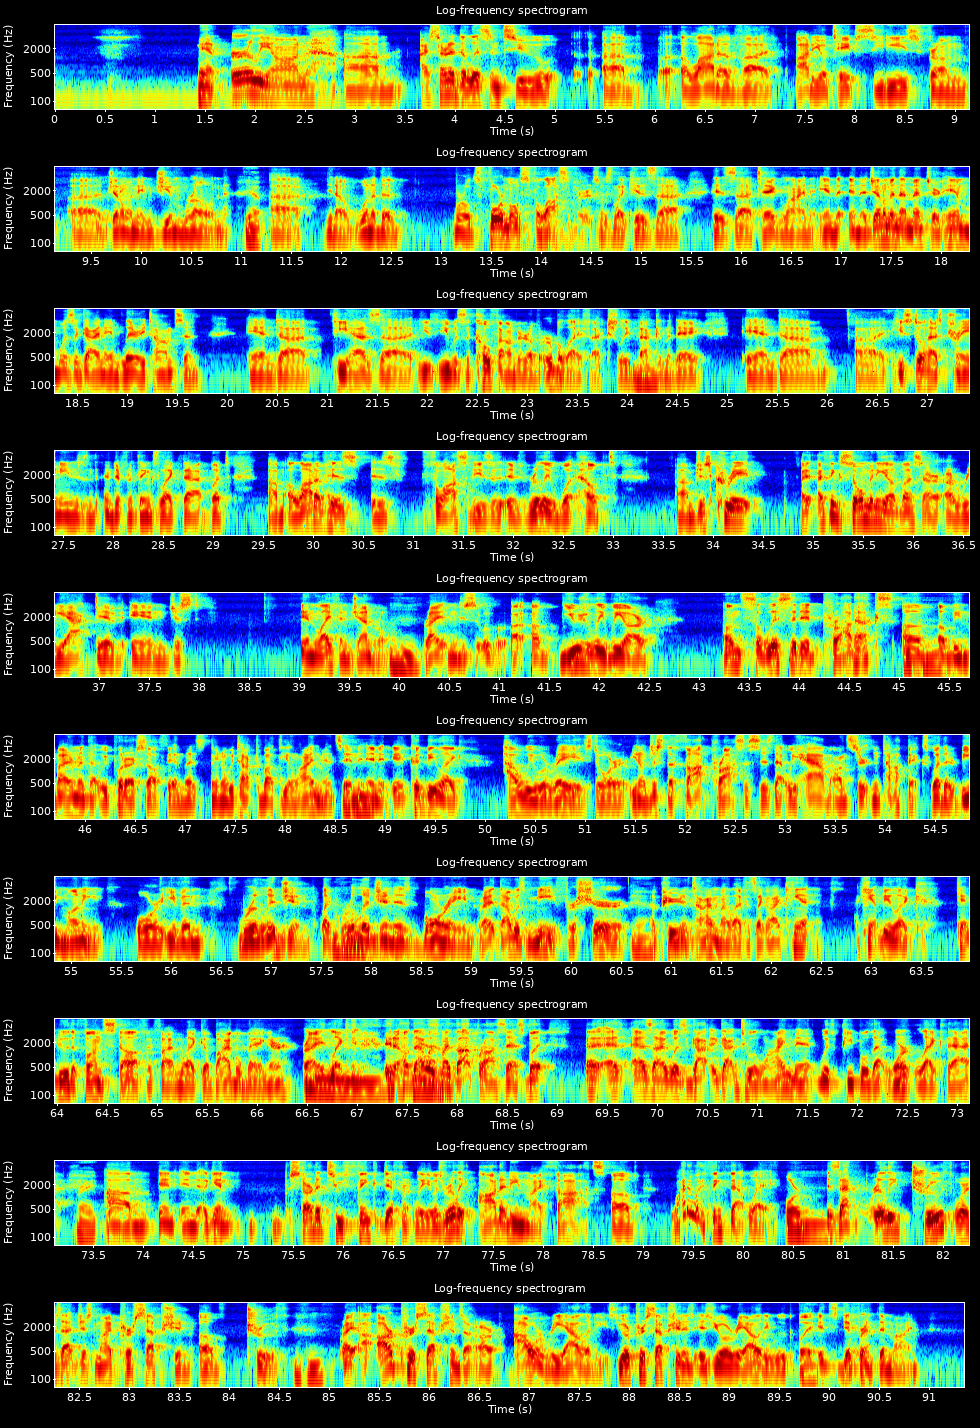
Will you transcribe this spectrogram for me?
man, early on, um, I started to listen to uh, a lot of uh, audio tapes, CDs from a gentleman named Jim Rohn. Yep. Uh, you know, one of the world's foremost philosophers was like his uh, his uh, tagline. And, and a gentleman that mentored him was a guy named Larry Thompson. And uh, he has he, he was the co-founder of Herbalife actually back mm-hmm. in the day. And um, uh, he still has trainings and, and, different things like that. But um, a lot of his his philosophies is really what helped um, just create. I, I, think so many of us are, are, reactive in just in life in general, mm-hmm. right? And just uh, uh, usually we are unsolicited products of mm-hmm. of the environment that we put ourselves in. That's you know we talked about the alignments, and mm-hmm. and it, it could be like how we were raised or you know just the thought processes that we have on certain topics whether it be money or even religion like mm-hmm. religion is boring right that was me for sure yeah. a period of time in my life it's like i can't i can't be like can't do the fun stuff if i'm like a bible banger right mm-hmm. like you know that yeah. was my thought process but as, as I was got got into alignment with people that weren't like that, right. um, and and again started to think differently. It was really auditing my thoughts of why do I think that way? Or mm. is that really truth? Or is that just my perception of truth? Mm-hmm. Right. Our perceptions are, are, our realities. Your perception is, is your reality, Luke, but it's different than mine.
